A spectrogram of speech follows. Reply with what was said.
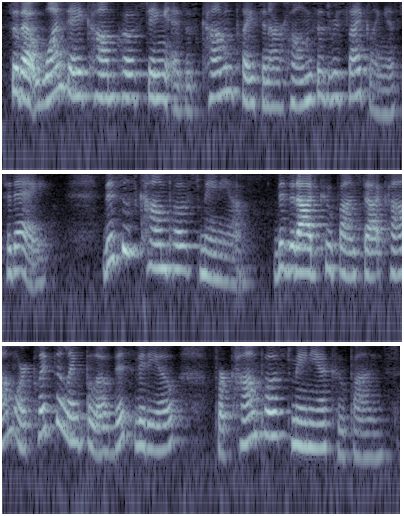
so that one day composting is as commonplace in our homes as recycling is today. This is Compost Mania. Visit oddcoupons.com or click the link below this video for Compost Mania coupons.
